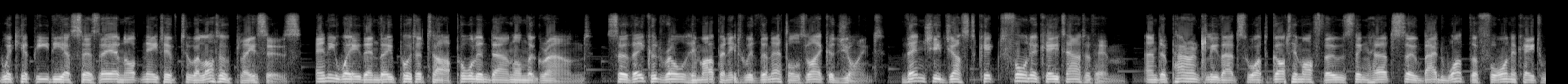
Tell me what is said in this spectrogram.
Wikipedia says they are not native to a lot of places. Anyway then they put a tarpaulin down on the ground so they could roll him up in it with the nettles like a joint. Then she just kicked fornicate out of him and apparently that's what got him off those thing hurt so bad what the fornicate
